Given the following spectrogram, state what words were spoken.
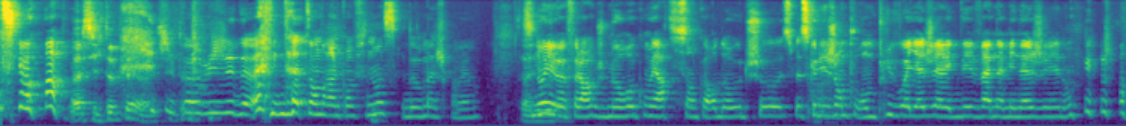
tu vois. Ouais, s'il te plaît. ouais, Je suis pas obligée d'attendre un confinement, c'est dommage quand même. Sinon, il va falloir que je me reconvertisse encore dans autre chose, parce que les gens pourront plus voyager avec des vannes aménagées, donc...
